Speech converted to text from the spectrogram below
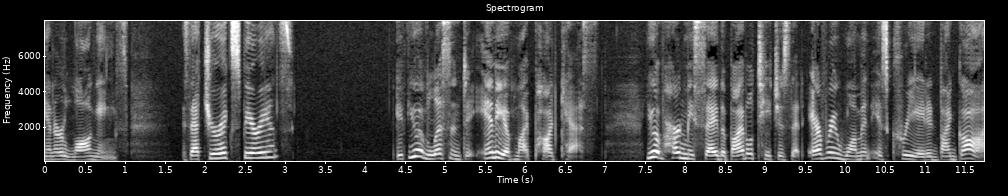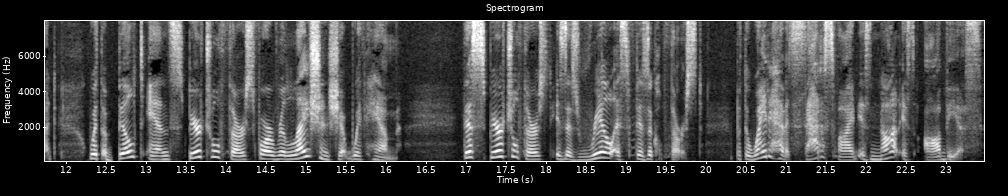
inner longings. Is that your experience? If you have listened to any of my podcasts, you have heard me say the Bible teaches that every woman is created by God with a built in spiritual thirst for a relationship with Him. This spiritual thirst is as real as physical thirst, but the way to have it satisfied is not as obvious.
